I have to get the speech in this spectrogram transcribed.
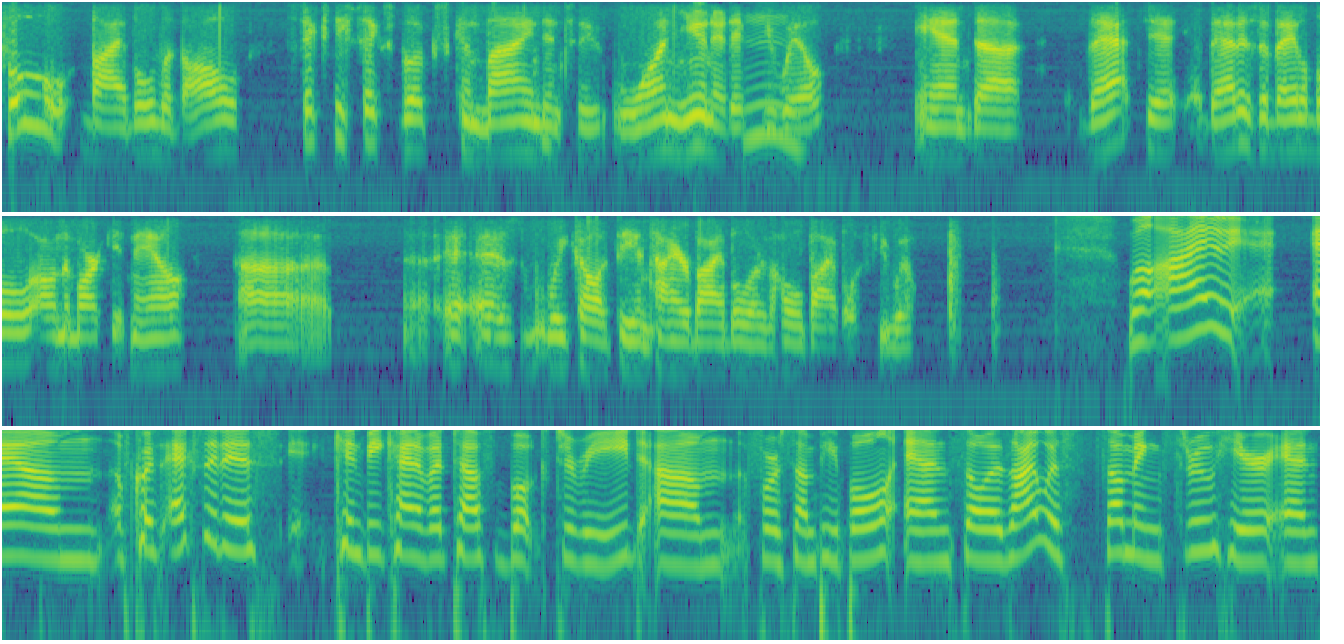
full Bible with all 66 books combined into one unit, if you Mm. will, and uh, that that is available on the market now, uh, as we call it, the entire Bible or the whole Bible, if you will. Well, I am, of course, Exodus can be kind of a tough book to read um, for some people. And so as I was thumbing through here and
